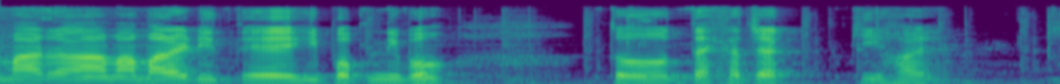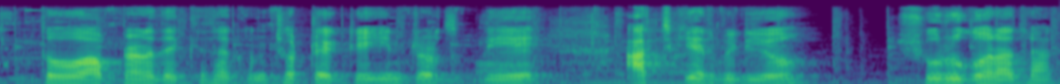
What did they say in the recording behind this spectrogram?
আমার আম, আমার আইডিতে হিপ হপ নিব। তো দেখা যাক কি হয়। তো আপনারা দেখতে থাকুন। ছোট্ট একটি ইন্ট্রো দিয়ে আজকের ভিডিও শুরু করা যাক।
